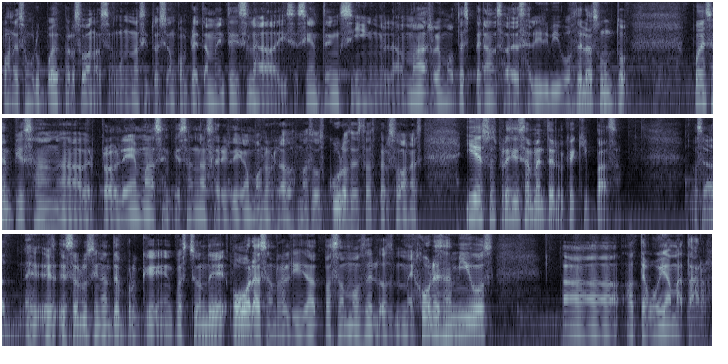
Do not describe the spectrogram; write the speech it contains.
pones un grupo de personas en una situación completamente aislada y se sienten sin la más remota esperanza de salir vivos del asunto pues empiezan a haber problemas, empiezan a salir, digamos, los lados más oscuros de estas personas. Y eso es precisamente lo que aquí pasa. O sea, es, alucinante porque en cuestión de horas en realidad pasamos de los mejores amigos a, te voy a matar.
